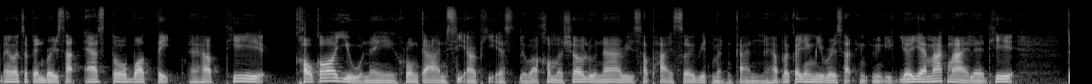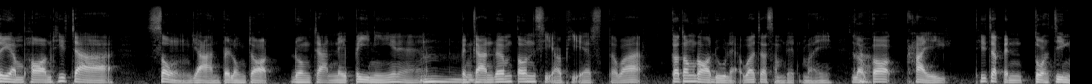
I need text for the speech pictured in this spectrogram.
ไม่ว่าจะเป็นบริษัท Astrobotic นะครับที่เขาก็อยู่ในโครงการ CLPS หรือว่า Commercial Lunar Resupply Service เหมือนกันนะครับ แล้วก็ยังมีบริษัทอื่นๆ อีกเยอะแยะมากมายเลยที่เตรียมพร้อมที่จะส่งยานไปลงจอดดวงจันทร์ในปีนี้นะฮะเป็นการเริ่มต้น CLPS แต่ว่า ก็ต้องรอดูแหละว่าจะสำเร็จไหมแล้วก็ใครที่จะเป็นตัวจริง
